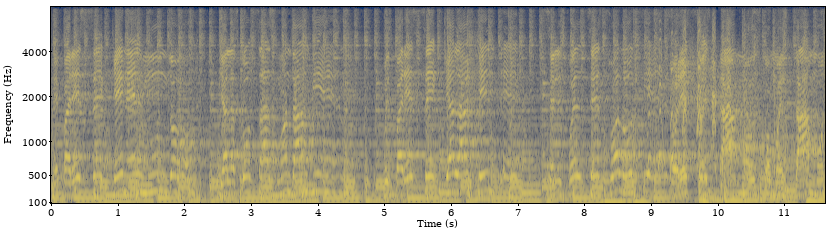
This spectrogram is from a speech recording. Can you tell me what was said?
Me parece que en el mundo ya las cosas no andan bien, pues parece que a la gente se les fue el sexo a los pies. Por eso estamos como estamos,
